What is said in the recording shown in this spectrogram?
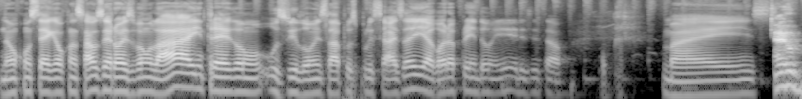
não consegue alcançar, os heróis vão lá e entregam os vilões lá para os policiais, aí agora prendam eles e tal. Mas. Aí o,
